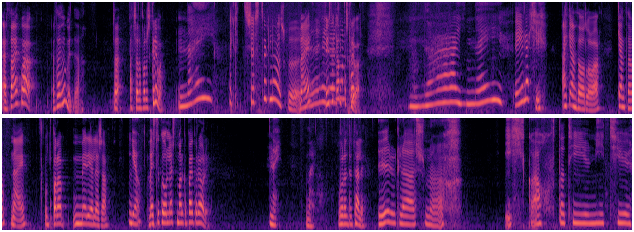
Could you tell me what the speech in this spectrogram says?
Er það eitthvað, er það hugmyndið það? Ætlar, ætlar að fara að skrifa? Nei, ekkert sérstaklega sko. Nei, finnst þér gaman að skrifa? Nei, nei, eiginlega ekki. Ekki ennþá allavega. Gæm þá. Nei, þú ert bara meiri að lesa. Já. Veistu hvað þú lest marga bækur ári? Nei. Nei. Þú voru aldrei talið? Öruglega svona eitthvað 8, 10, 90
